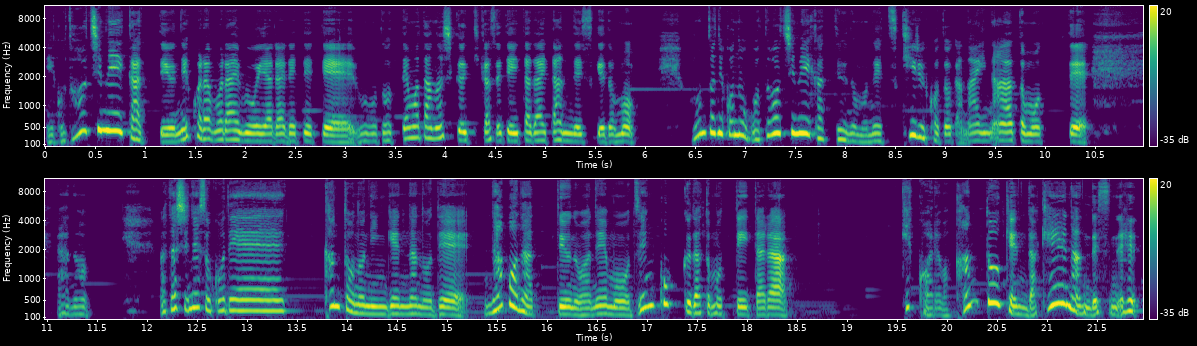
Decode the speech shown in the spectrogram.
えご当地メーカーっていうね、コラボライブをやられてて、もうとっても楽しく聞かせていただいたんですけども、本当にこのご当地メーカーっていうのもね、尽きることがないなと思って、あの、私ね、そこで関東の人間なので、ナボナっていうのはね、もう全国区だと思っていたら、結構あれは関東圏だけなんですね。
